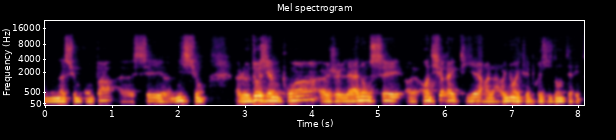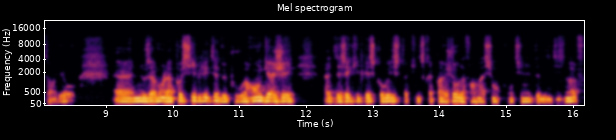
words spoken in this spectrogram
nous n'assumerons pas euh, ces missions. Le deuxième point, je l'ai annoncé en direct hier à la réunion avec les présidents territoriaux, nous avons la possibilité de pouvoir engager des équipes escoristes qui ne seraient pas à jour de la formation continue de 2019.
